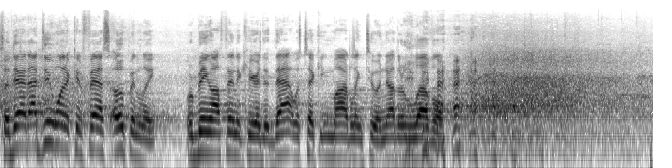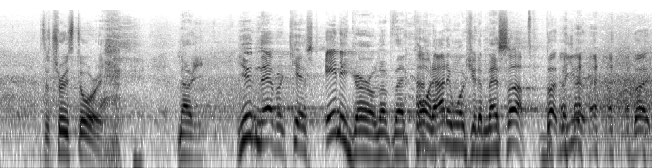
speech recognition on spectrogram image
So, Dad, I do want to confess openly, we're being authentic here, that that was taking modeling to another level. it's a true story. No, you'd never kissed any girl up to that point. I didn't want you to mess up. But, but, you know, but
